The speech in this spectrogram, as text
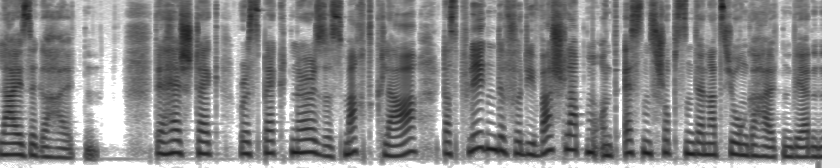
leise gehalten. Der Hashtag Respect Nurses macht klar, dass Pflegende für die Waschlappen und Essensschubsen der Nation gehalten werden,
